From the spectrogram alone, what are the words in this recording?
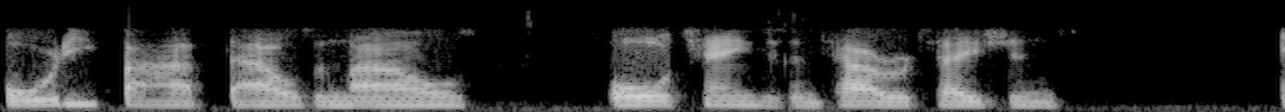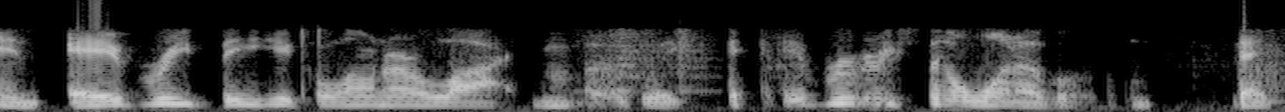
45,000 miles, oil changes and tire rotations and every vehicle on our lot, mostly every single one of them that's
